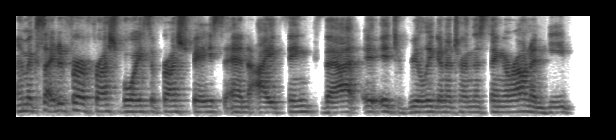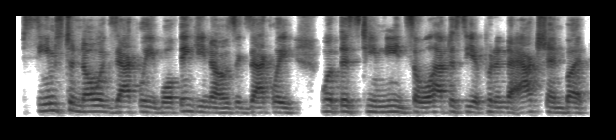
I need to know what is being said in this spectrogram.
I'm excited for a fresh voice, a fresh face, and I think that it's really going to turn this thing around. And he seems to know exactly, well, think he knows exactly what this team needs. So we'll have to see it put into action. But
